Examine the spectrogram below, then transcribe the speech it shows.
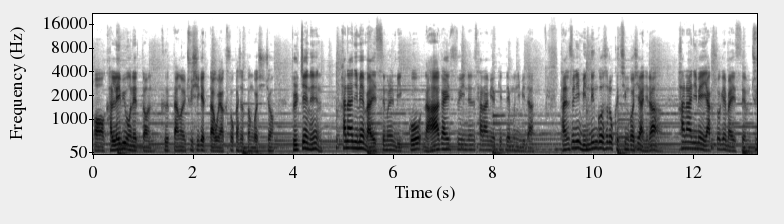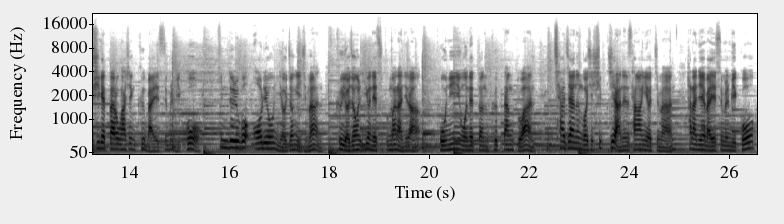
어, 갈렙이 원했던 그 땅을 주시겠다고 약속하셨던 것이죠. 둘째는 하나님의 말씀을 믿고 나아갈 수 있는 사람이었기 때문입니다. 단순히 믿는 것으로 그친 것이 아니라 하나님의 약속의 말씀, 주시겠다고 하신 그 말씀을 믿고 힘들고 어려운 여정이지만 그 여정을 이겨냈을 뿐만 아니라 본인이 원했던 그 땅 또한 차지하는 것이 쉽지 않은 상황이었지만 하나님의 말씀을 믿고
